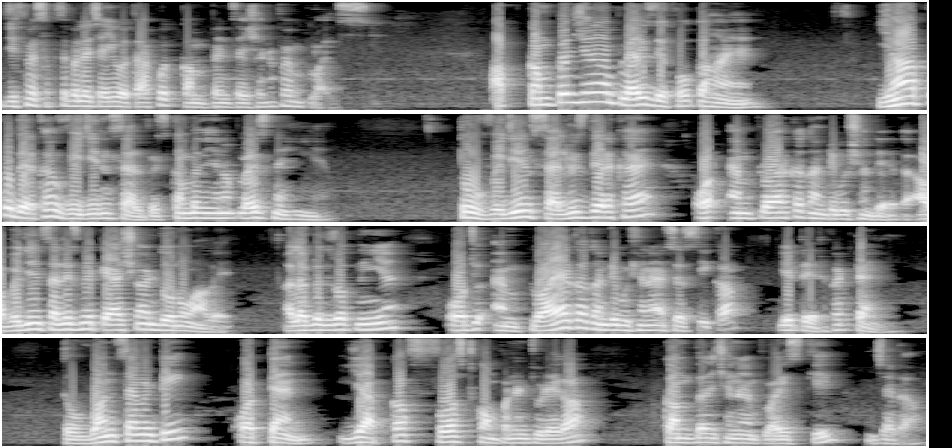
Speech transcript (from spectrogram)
जिसमें सबसे पहले चाहिए होता है आपको कंपेंसेशन ऑफ़ एम्प्लॉयज़ अब कंपेंसेशन ऑफ़ एम्प्लॉयज़ देखो कहाँ है। यहाँ आपको दे रखा है विजिन सैलरीज। कंपेंसेशन एम्प्लॉयज़ नहीं है। तो विजिन सैलरीज दे रखा है और एम्प्लॉयर का कंट्रीब्यूशन दे रखा है। अब विजिन सैलरीज में कैश काउंट दोनों आ गए। अलग अलग ज़रूरत नहीं है। और जो एम्प्लॉयर का कंट्रीब्यूशन है एसएससी का, ये दे रखा टेन तो 170 और 10 ये आपका फ़र्स्ट कंपोनेंट जुड़ेगा कंपेंसेशन एम्प्लॉयज़ की जगह।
